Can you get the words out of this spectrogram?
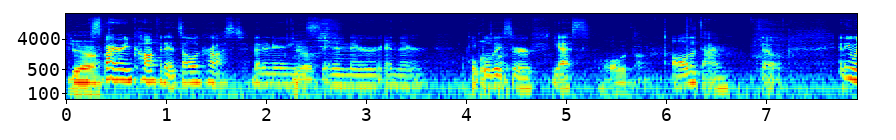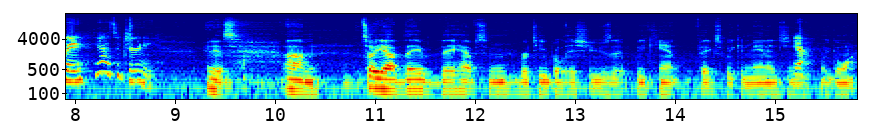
Yeah. Inspiring confidence all across veterinarians Yes. and their and their All the people they serve. Yes, all the time. all the time. So, anyway, yeah, it's a journey. It is. Um, so yeah, they they have some vertebral issues that we can't fix. We can manage, and Yeah. we go on.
